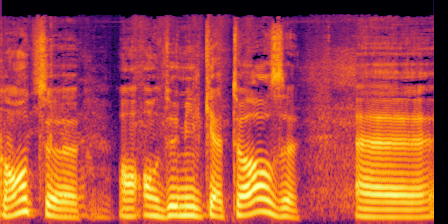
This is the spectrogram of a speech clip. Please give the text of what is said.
quand, en, en, 2014, euh,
